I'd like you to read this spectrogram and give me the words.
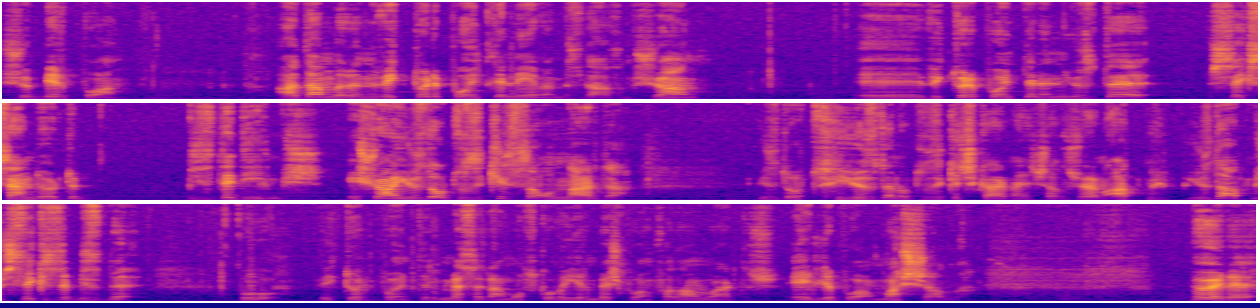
Şu 1 puan. Adamların victory pointlerini yememiz lazım. Şu an e, victory pointlerin yüzde 84'ü bizde değilmiş. E şu an yüzde 32 ise onlarda. Yüzde ot- yüzden 32 çıkarmaya çalışıyorum. 60, yüzde 68'i bizde. Bu victory pointlerin. Mesela Moskova 25 puan falan vardır. 50 puan maşallah. Böyle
